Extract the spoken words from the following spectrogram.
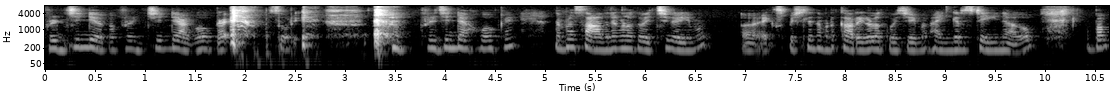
ഫ്രിഡ്ജിന്റെയൊക്കെ ഫ്രിഡ്ജിന്റെ അകമൊക്കെ സോറി ഫ്രിഡ്ജിന്റെ അകമൊക്കെ നമ്മൾ സാധനങ്ങളൊക്കെ വെച്ച് കഴിയുമ്പോൾ എക്സ്പെഷ്യലി നമ്മുടെ കറികളൊക്കെ വെച്ച് കഴിയുമ്പോൾ ഭയങ്കര സ്റ്റെയിൻ ആകും. അപ്പം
